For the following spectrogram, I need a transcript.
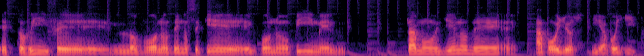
estos IFE, los bonos de no sé qué, el bono PYME, estamos llenos de apoyos y apoyitos.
